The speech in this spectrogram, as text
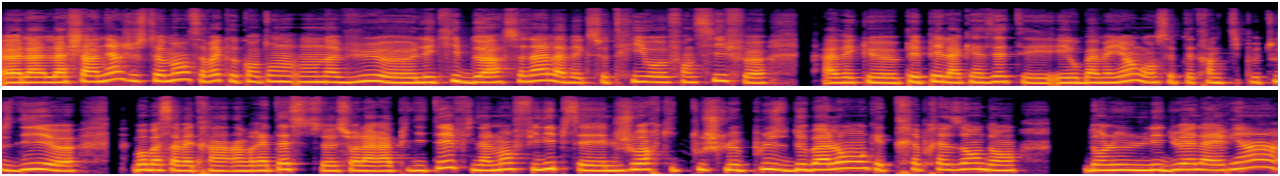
Euh, la, la charnière, justement, c'est vrai que quand on, on a vu euh, l'équipe de Arsenal avec ce trio offensif, euh, avec euh, Pepe, Lacazette et, et Aubameyang, on s'est peut-être un petit peu tous dit, euh, bon, bah, ça va être un, vrai test euh, sur la rapidité. Finalement, Philippe, c'est le joueur qui touche le plus de ballons, qui est très présent dans, dans le- les duels aériens.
